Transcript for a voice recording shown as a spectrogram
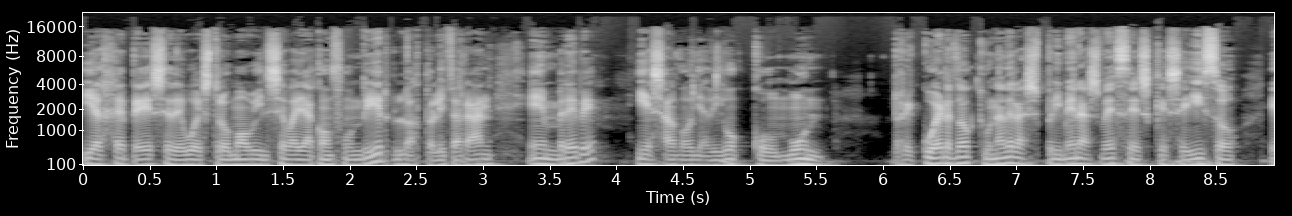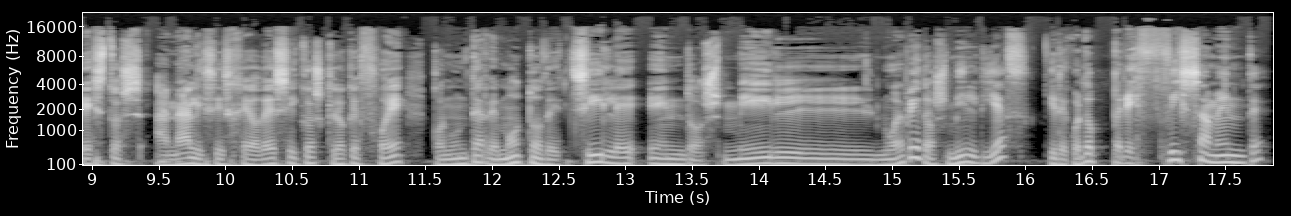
y el GPS de vuestro móvil se vaya a confundir, lo actualizarán en breve y es algo, ya digo, común Recuerdo que una de las primeras veces que se hizo estos análisis geodésicos creo que fue con un terremoto de Chile en 2009-2010 y recuerdo precisamente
